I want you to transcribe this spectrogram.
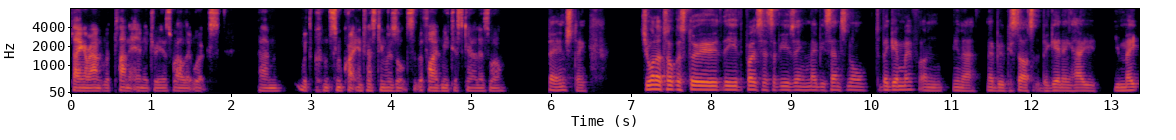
playing around with planet imagery as well. It works um, with some quite interesting results at the five meter scale as well. Very interesting. Do you want to talk us through the, the process of using maybe Sentinel to begin with? And, you know, maybe we could start at the beginning, how you, you make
